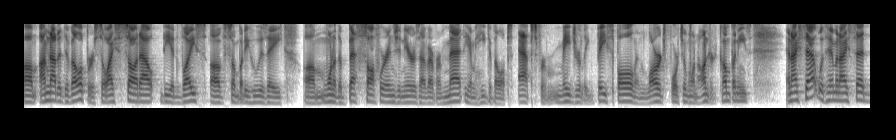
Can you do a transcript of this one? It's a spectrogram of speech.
Um, I'm not a developer, so I sought out the advice of somebody who is a um, one of the best software engineers I've ever met. I mean, he develops apps for Major League Baseball and large Fortune 100 companies. And I sat with him and I said,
